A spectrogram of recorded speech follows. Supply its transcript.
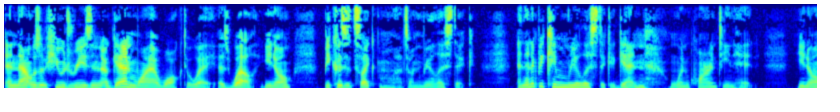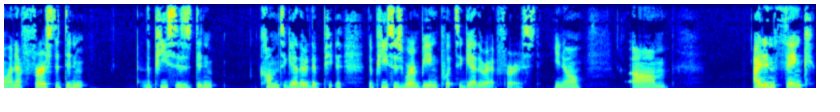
and that was a huge reason again why I walked away as well, you know? Because it's like, oh, that's unrealistic. And then it became realistic again when quarantine hit. You know, and at first it didn't the pieces didn't come together. The the pieces weren't being put together at first, you know? Um I didn't think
